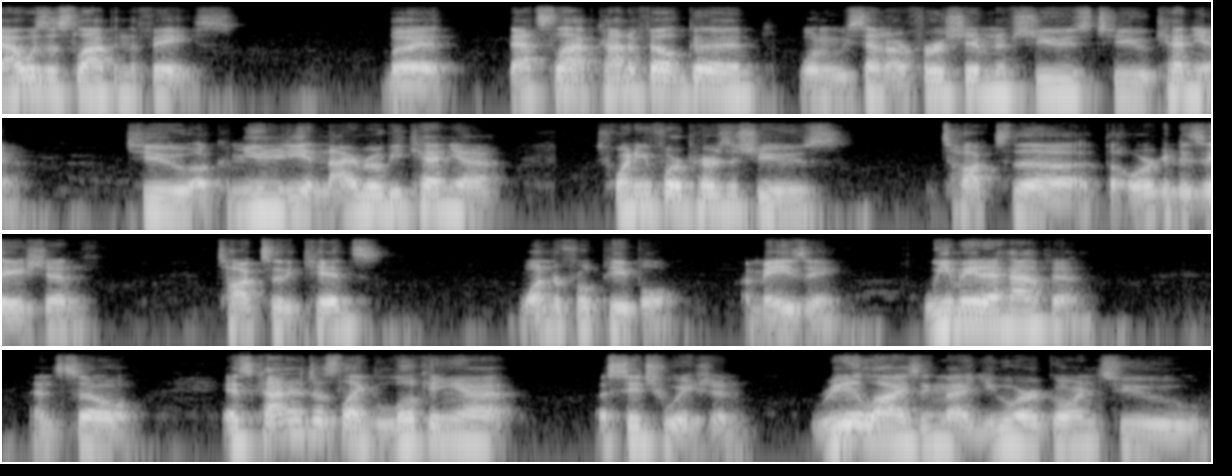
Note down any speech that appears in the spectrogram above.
That was a slap in the face. But that slap kind of felt good when we sent our first shipment of shoes to Kenya, to a community in Nairobi, Kenya, 24 pairs of shoes, talked to the, the organization, talk to the kids, wonderful people. amazing. We made it happen. And so it's kind of just like looking at a situation, realizing that you are going to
